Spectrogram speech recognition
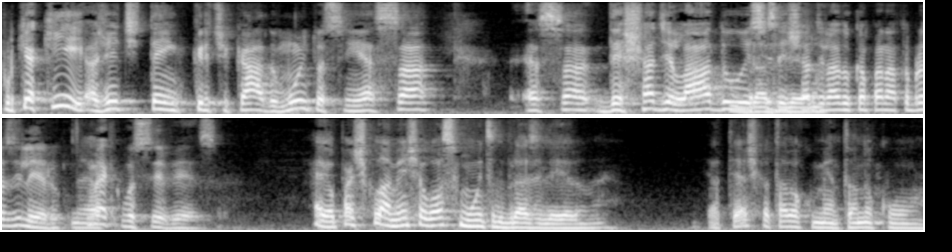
Porque aqui a gente tem criticado muito assim essa essa deixar de lado esse deixar de lado o Campeonato Brasileiro. É. Como é que você vê essa? É, eu particularmente eu gosto muito do brasileiro, né? Até acho que eu estava comentando com,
